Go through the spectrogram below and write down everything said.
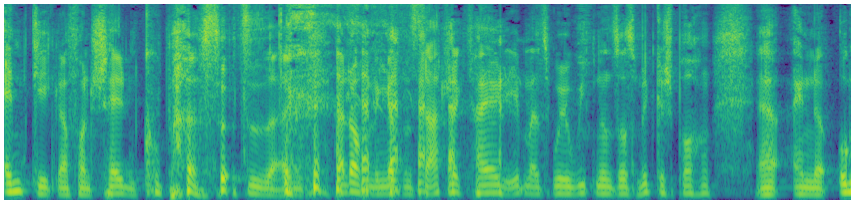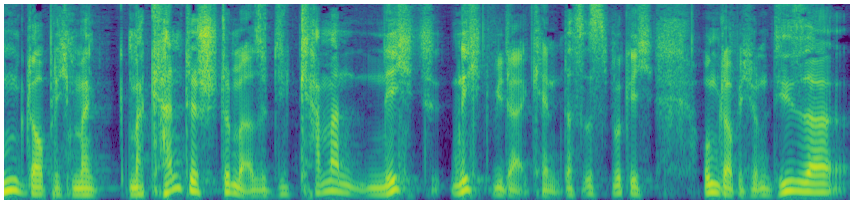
Endgegner von Sheldon Cooper sozusagen. Hat auch in den ganzen Star Trek Teilen eben als Will Wheaton und sowas mitgesprochen. Äh, eine unglaublich mark markante Stimme, also die kann man nicht nicht wiedererkennen. Das ist wirklich unglaublich und dieser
